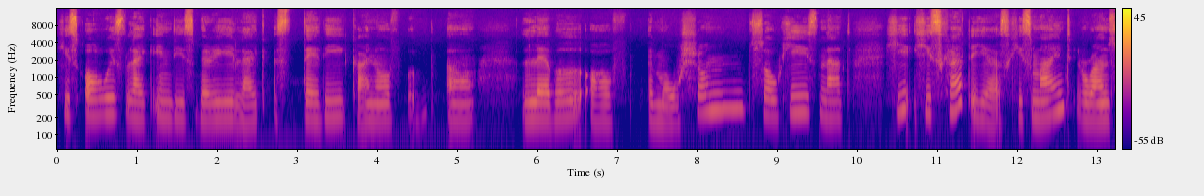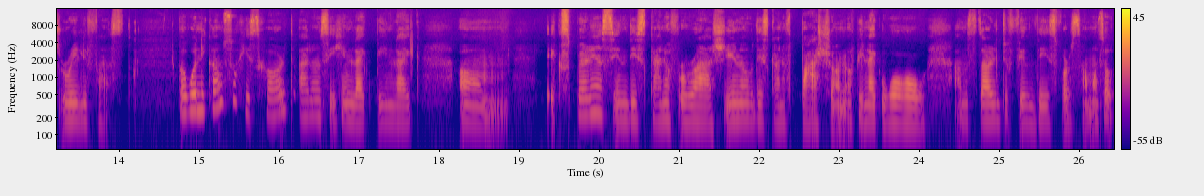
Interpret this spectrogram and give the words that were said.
He's always like in this very like steady kind of uh, level of emotion. So he's not he his head yes his mind runs really fast. But when it comes to his heart i don't see him like being like um, experiencing this kind of rush you know this kind of passion of being like whoa i'm starting to feel this for someone. So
